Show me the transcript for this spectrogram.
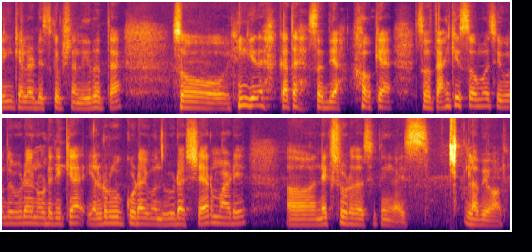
ಲಿಂಕ್ ಎಲ್ಲ ಡಿಸ್ಕ್ರಿಪ್ಷನ್ ಇರುತ್ತೆ. ಸೊ ಹೀಗಿದೆ ಕತೆ ಸದ್ಯ. Okay so thank you so much ಈ ಒಂದು ವಿಡಿಯೋ ನೋಡೋದಕ್ಕೆ ಎಲ್ರಿಗೂ ಕೂಡ ಈ ಒಂದು ವಿಡಿಯೋ ಶೇರ್ ಮಾಡಿ. ನೆಕ್ಸ್ಟ್ ವಿಡಿಯೋದಲ್ಲಿ ಸಿಗ್ತೀನಿ ಗೈಸ್ ಲವ್ ಯು ಆಲ್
